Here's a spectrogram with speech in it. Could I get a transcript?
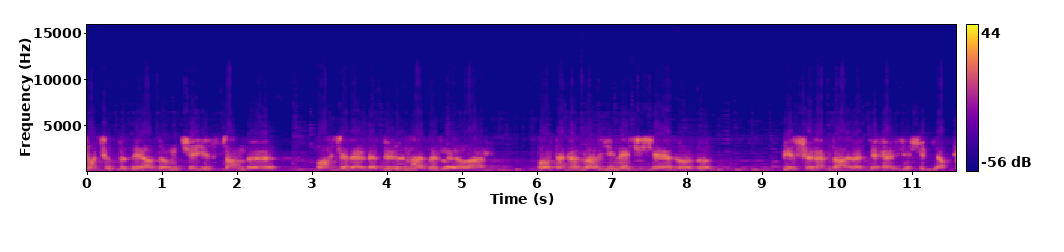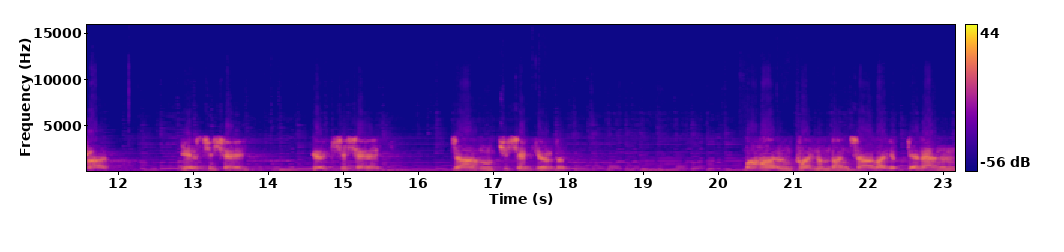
Saçıldı beyazın çeyiz sandığı. Bahçelerde düğün hazırlığı var. Portakallar yine çiçeğe durdu. Bir şölen daveti her yeşil yaprak. Yer çiçek, gök çiçek, cam çiçek yurdu. Baharın koynundan çağlayıp gelen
